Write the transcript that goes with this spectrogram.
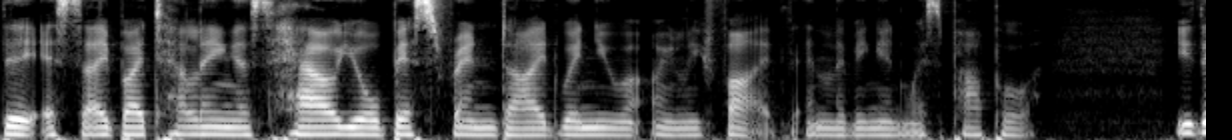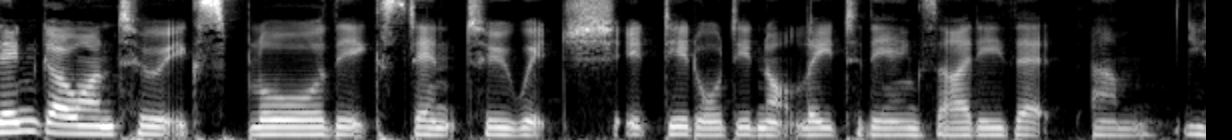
the essay by telling us how your best friend died when you were only five and living in West Papua. You then go on to explore the extent to which it did or did not lead to the anxiety that um, you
